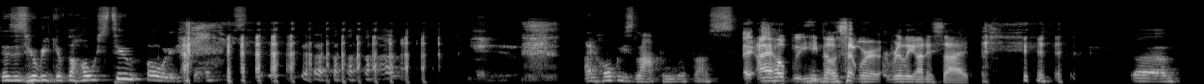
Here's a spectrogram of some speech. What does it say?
This is who we give the host to. Holy shit! I hope he's laughing with us. I, I hope he knows that we're really on his side. Um,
